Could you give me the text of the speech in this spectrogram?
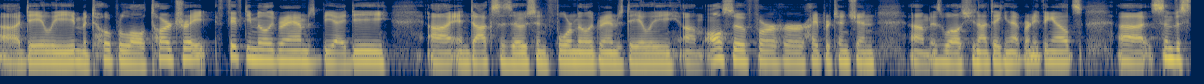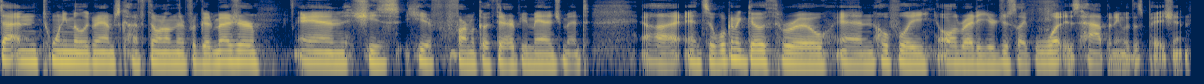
uh, daily, metoprolol tartrate, 50 milligrams BID, uh, and doxazosin, 4 milligrams daily. Um, also for her hypertension um, as well. She's not taking that for anything else. Uh, simvastatin, 20 milligrams, kind of thrown on there for good measure. And she's here for pharmacotherapy management. Uh, and so we're going to go through, and hopefully already you're just like, what is happening with this patient?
